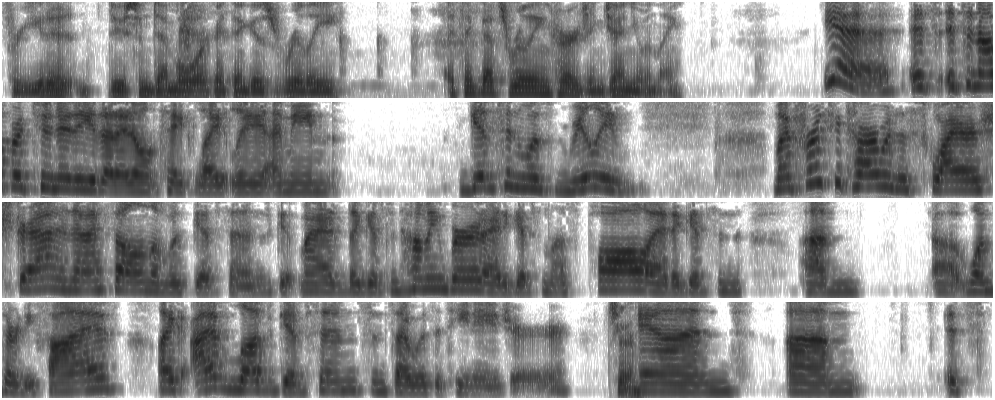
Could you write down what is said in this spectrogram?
for you to do some demo work, I think is really. I think that's really encouraging. Genuinely. Yeah, it's it's an opportunity that I don't take lightly. I mean, Gibson was really my first guitar was a Squier Strat, and then I fell in love with Gibsons. Get my I had the Gibson Hummingbird, I had a Gibson Les Paul, I had a Gibson um, uh, 135. Like I've loved Gibsons since I was a teenager, Sure. and um, it's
